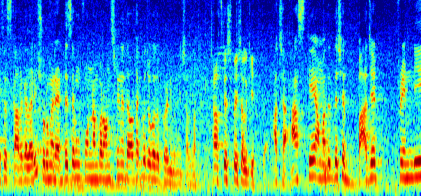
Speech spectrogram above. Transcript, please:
এস এস কার গ্যালারি শোরুমের অ্যাড্রেস এবং ফোন নাম্বার অন স্ক্রিনে দেওয়া থাকবে যোগাযোগ করে নেবেন ইনশাল্লাহ আজকে স্পেশাল কি আচ্ছা আজকে আমাদের দেশের বাজেট ফ্রেন্ডলি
